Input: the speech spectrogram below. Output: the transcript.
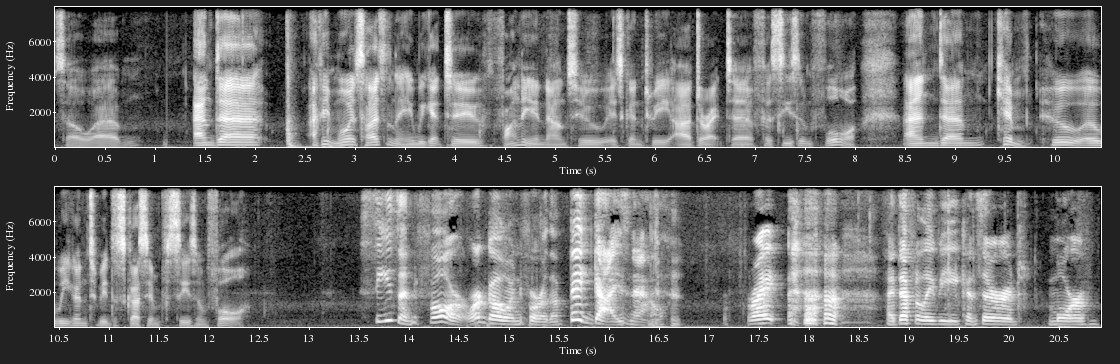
So um, and uh, I think more excitingly, we get to finally announce who is going to be our director for season four. And um, Kim, who are we going to be discussing for season four? Season four, we're going for the big guys now, right? I'd definitely be considered more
